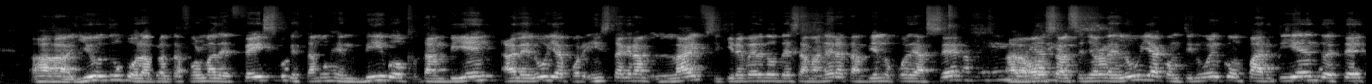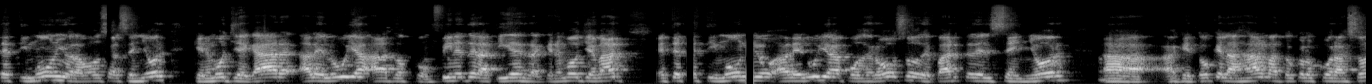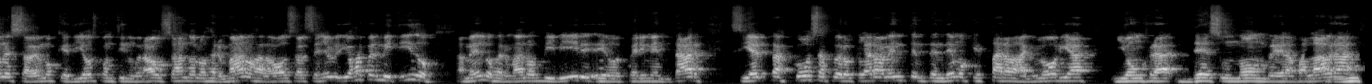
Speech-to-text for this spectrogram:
YouTube o la plataforma de Facebook. Estamos en vivo también, aleluya, por Instagram Live. Si quiere vernos de esa manera, también lo puede hacer. a la voz al Señor, aleluya. Continúen compartiendo este testimonio, a la voz al Señor. Queremos llegar, aleluya, a los confines de la tierra. Queremos llevar este testimonio, aleluya, poderoso de parte del Señor a, que toque las almas, toque los corazones. Sabemos que Dios continuará usando a los hermanos a la voz del Señor y Dios ha permitido, amén, los hermanos vivir y experimentar ciertas cosas, pero claramente entendemos que es para la gloria y honra de su nombre. La palabra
